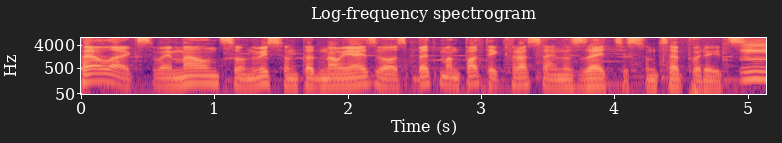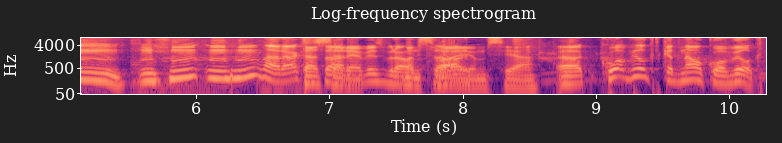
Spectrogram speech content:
pelēks vai melns un viss, un tad nav jāizvēlas. Bet man patīk krasainas zeķes un cepurītes. Mm, mm -hmm, mm -hmm, ar aksesuāriem izbraukt. Mans vājums, jā. Uh, ko vilkt? Vilkt, kad nav ko vilkt?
